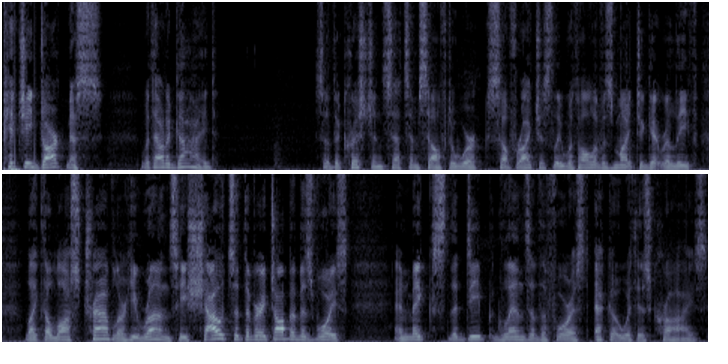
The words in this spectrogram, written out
pitchy darkness without a guide? So the Christian sets himself to work self righteously with all of his might to get relief. Like the lost traveler, he runs, he shouts at the very top of his voice, and makes the deep glens of the forest echo with his cries.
